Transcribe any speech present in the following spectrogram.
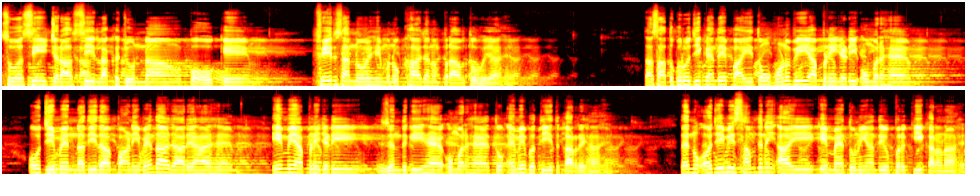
ਸੋ ਅਸੀਂ 84 ਲੱਖ ਜੂਨਾ ਭੋਗ ਕੇ ਫਿਰ ਸਾਨੂੰ ਇਹ ਮਨੁੱਖਾ ਜਨਮ ਪ੍ਰਾਪਤ ਹੋਇਆ ਹੈ। ਤਾਂ ਸਤਿਗੁਰੂ ਜੀ ਕਹਿੰਦੇ, ਭਾਈ, ਤੂੰ ਹੁਣ ਵੀ ਆਪਣੀ ਜਿਹੜੀ ਉਮਰ ਹੈ ਉਹ ਜਿਵੇਂ ਨਦੀ ਦਾ ਪਾਣੀ ਵਹਿੰਦਾ ਜਾ ਰਿਹਾ ਹੈ ਐਵੇਂ ਆਪਣੀ ਜਿਹੜੀ ਜ਼ਿੰਦਗੀ ਹੈ, ਉਮਰ ਹੈ, ਤੂੰ ਐਵੇਂ ਬਤੀਤ ਕਰ ਰਿਹਾ ਹੈ। ਤੈਨੂੰ ਅਜੇ ਵੀ ਸਮਝ ਨਹੀਂ ਆਈ ਕਿ ਮੈਂ ਦੁਨੀਆ ਦੇ ਉੱਪਰ ਕੀ ਕਰਨਾ ਹੈ।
